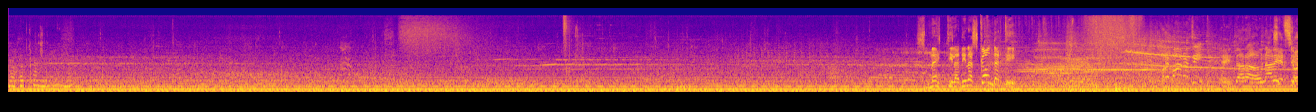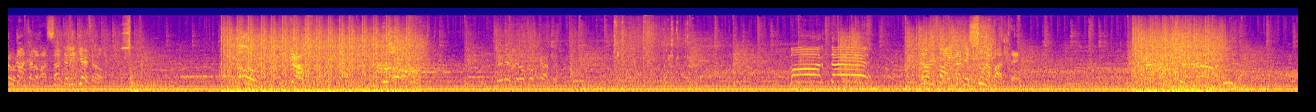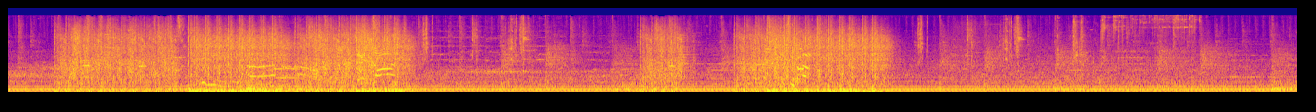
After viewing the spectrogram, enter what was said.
Fa prendere, no? Smettila di nasconderti! Preparati! Ti darò una lezione. Circondatelo! Passateli dietro! parte.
